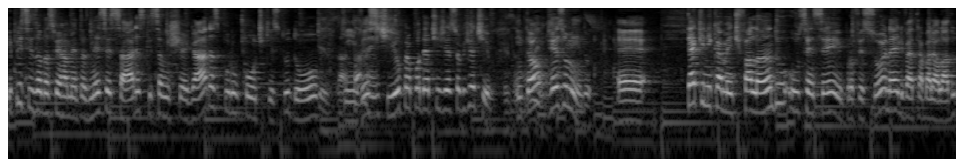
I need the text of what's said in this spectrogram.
e precisam das ferramentas necessárias que são enxergadas por um coach que estudou, que Exatamente. investiu para poder atingir esse objetivo. Exatamente. Então, resumindo, é, Tecnicamente falando, o sensei, o professor, né, ele vai trabalhar ao lado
